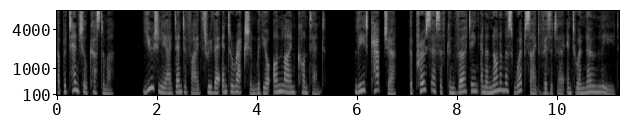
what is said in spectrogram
a potential customer. Usually identified through their interaction with your online content. Lead capture, the process of converting an anonymous website visitor into a known lead.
